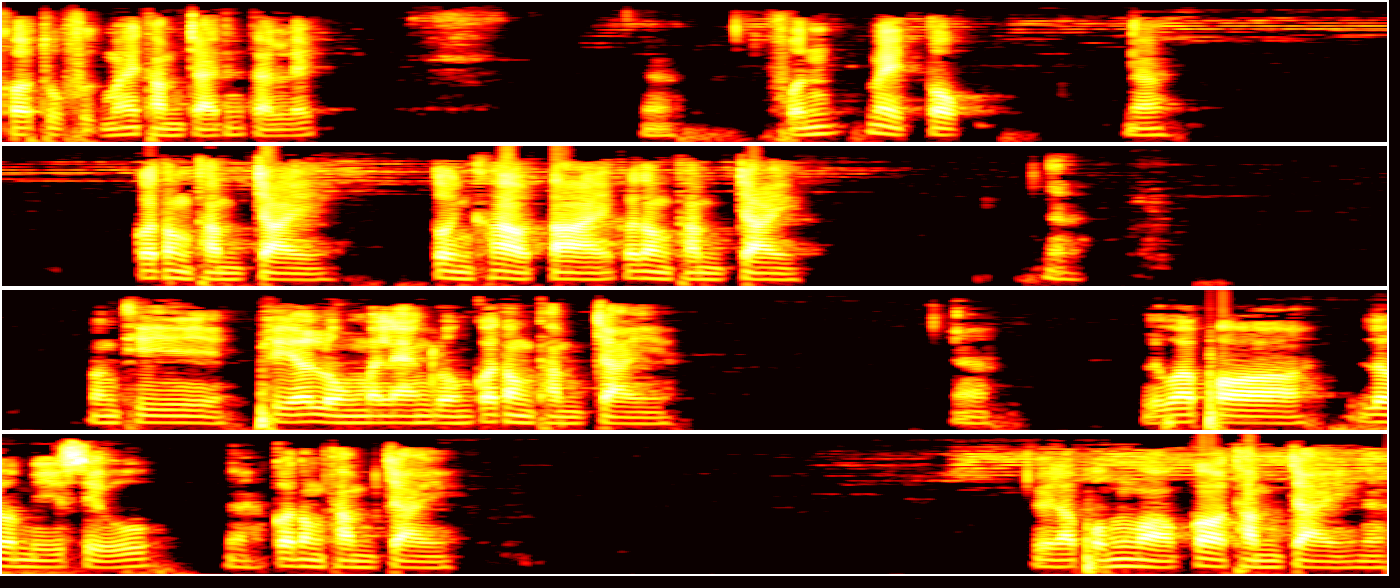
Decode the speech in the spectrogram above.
เขาถูกฝึกมาให้ทำใจตั้งแต่เล็กนะ ฝนไม่ตกนะ ก็ต้องทำใจ ต้นข้าวตายก็ต้องทำใจนะบางทีเพลี้ยลงมแมลงลงก็ต้องทำใจนะหรือว่าพอเริ่มมีสิวนะก็ต้องทำใจ เวลาผมหงอกก็ทำใจนะ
